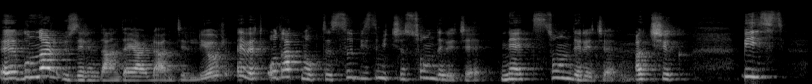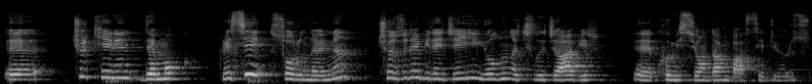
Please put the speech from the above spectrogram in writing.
e, bunlar üzerinden değerlendiriliyor. Evet odak noktası bizim için son derece net, son derece açık. Biz e, Türkiye'nin demokrasi sorunlarının çözülebileceği yolun açılacağı bir e, komisyondan bahsediyoruz.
